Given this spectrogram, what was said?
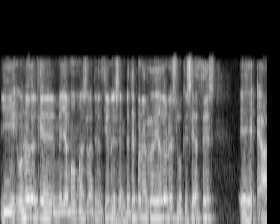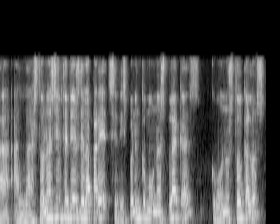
Y uno del que me llamó más la atención es, en vez de poner radiadores, lo que se hace es, eh, a, las zonas inferiores de la pared se disponen como unas placas, como unos zócalos,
